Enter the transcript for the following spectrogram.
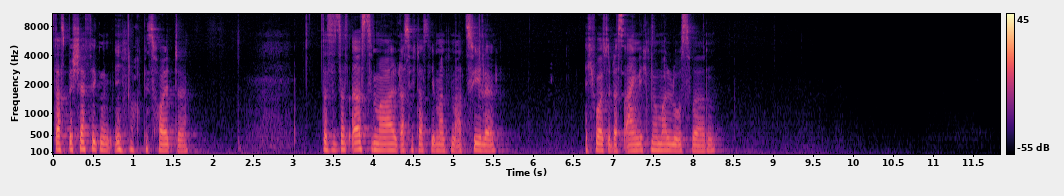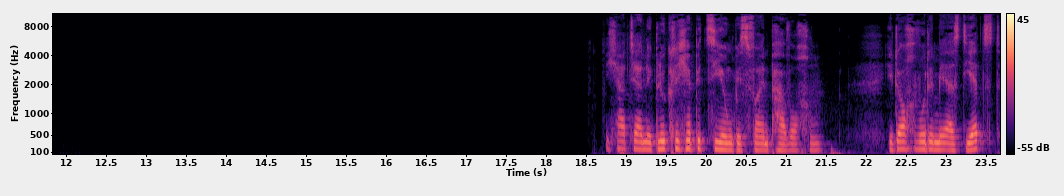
Das beschäftigt mich noch bis heute. Das ist das erste Mal, dass ich das jemandem erzähle. Ich wollte das eigentlich nur mal loswerden. Ich hatte eine glückliche Beziehung bis vor ein paar Wochen. Jedoch wurde mir erst jetzt,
